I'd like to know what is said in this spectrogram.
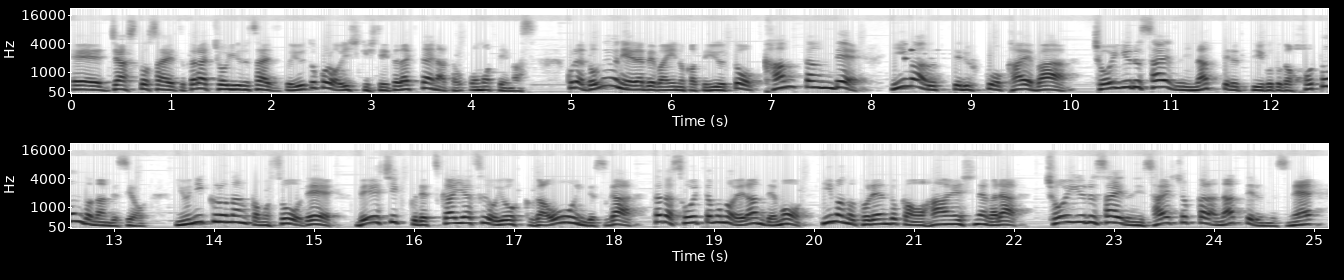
えー、ジャストサイズからちょいゆサイズというところを意識していただきたいなと思っています。これはどのように選べばいいのかというと、簡単で、今売ってる服を買えば、ちょいゆるサイズになってるっていうことがほとんどなんですよ。ユニクロなんかもそうで、ベーシックで使いやすいお洋服が多いんですが、ただそういったものを選んでも、今のトレンド感を反映しながら、ちょいゆるサイズに最初からなってるんですね。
